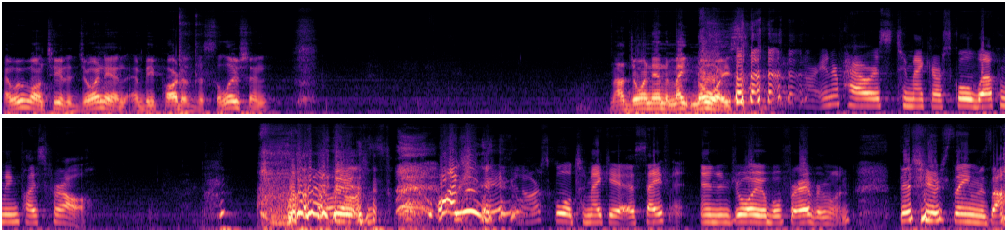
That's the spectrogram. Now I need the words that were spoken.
and we want you to join in and be part of the solution not join in to make noise. our inner powers to make our school a welcoming place for all. what in our school to make it as safe and enjoyable for everyone. This year's theme is on.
